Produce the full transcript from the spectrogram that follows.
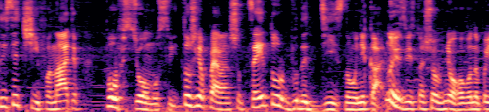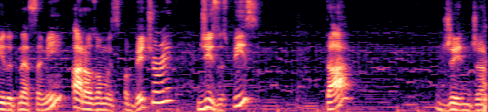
тисячі фанатів. По всьому світу. Тож я певен, що цей тур буде дійсно унікальним. Ну і звісно, що в нього вони поїдуть не самі, а разом із Obituary, Jesus Peace та Ginger.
